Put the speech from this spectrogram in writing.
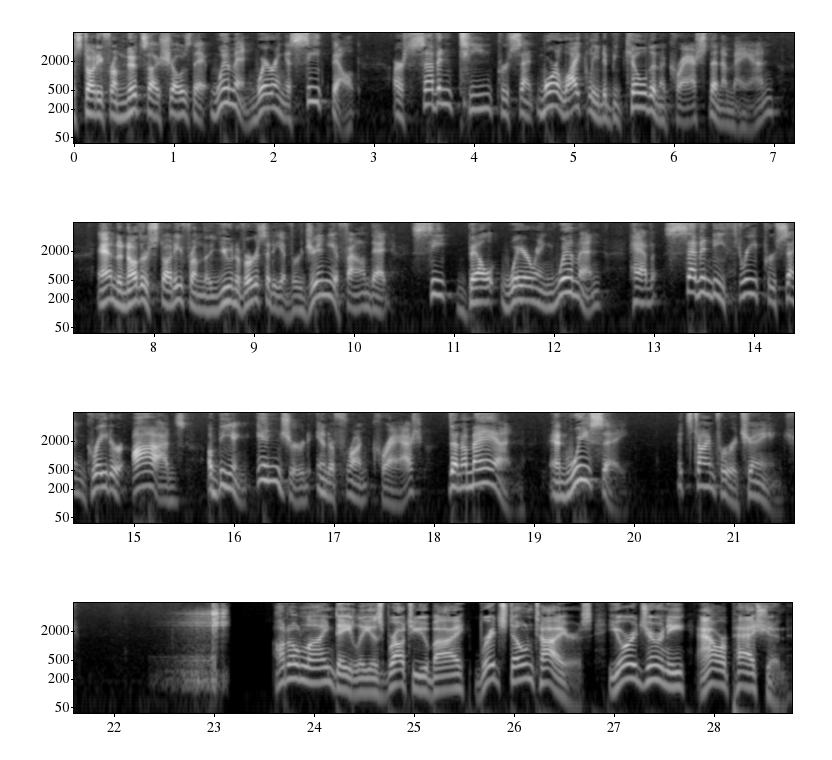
A study from NHTSA shows that women wearing a seatbelt are 17% more likely to be killed in a crash than a man. And another study from the University of Virginia found that seatbelt wearing women have 73% greater odds of being injured in a front crash than a man. And we say it's time for a change. Autoline Daily is brought to you by Bridgestone Tires, your journey, our passion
